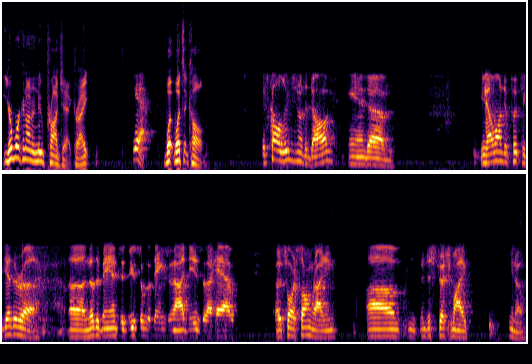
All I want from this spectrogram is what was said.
you're working on a new project, right? Yeah, What what's it called? it's called Legion of the Dog, and um, you know I wanted to put together uh, uh, another band to do some of the things and ideas that I have as far as songwriting, um, and just stretch my, you know,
